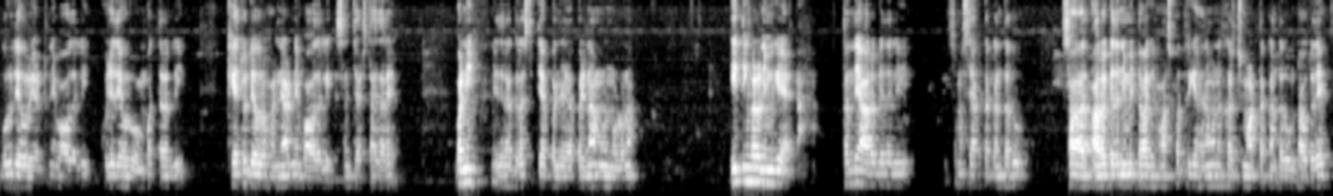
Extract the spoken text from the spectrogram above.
ಗುರುದೇವರು ಎಂಟನೇ ಭಾವದಲ್ಲಿ, ಕುಜದೇವರು ಒಂಬತ್ತರಲ್ಲಿ ಕೇತು ದೇವರು ಹನ್ನೆರಡನೇ ಭಾವದಲ್ಲಿ ಸಂಚರಿಸ್ತಾ ಇದ್ದಾರೆ. ಬನ್ನಿ, ಇದರ ಗೃಹಸ್ಥಿತಿಯ ಪಲ್ಯ, ಪರಿಣಾಮವನ್ನು ನೋಡೋಣ. ಈ ತಿಂಗಳು ನಿಮಗೆ ತಂದೆಯ ಆರೋಗ್ಯದಲ್ಲಿ ಸಮಸ್ಯೆ ಆಗ್ತಕ್ಕಂಥದ್ದು, ಸ, ಆರೋಗ್ಯದ ನಿಮಿತ್ತವಾಗಿ ಆಸ್ಪತ್ರೆಗೆ ಹಣವನ್ನು ಖರ್ಚು ಮಾಡ್ತಕ್ಕಂಥದ್ದು ಉಂಟಾಗುತ್ತದೆ.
